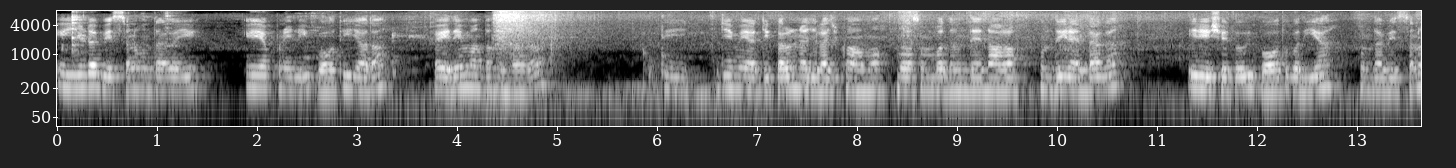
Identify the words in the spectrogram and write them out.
ਇਹ ਜਿਹੜਾ ਬੇਸਣ ਹੁੰਦਾ ਹੈ ਜੀ, ਇਹ ਆਪਣੇ ਲਈ ਬਹੁਤ ਹੀ ਜ਼ਿਆਦਾ ਫਾਇਦੇਮੰਦ ਹੁੰਦਾ ਹੈ ਤੇ ਜਿਵੇਂ ਅੱਜ ਕੱਲ੍ਹ ਨਜ਼ਲਾ ਜ਼ੁਕਾਮ ਮੌਸਮ ਬਦਲਣ ਦੇ ਨਾਲ ਹੁੰਦਾ ਹੀ ਰਹਿੰਦਾ ਗਾ। ਇਹ ਰੇਸ਼ੇ ਤੋਂ ਵੀ ਬਹੁਤ ਵਧੀਆ ਹੁੰਦਾ ਬੇਸਣ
